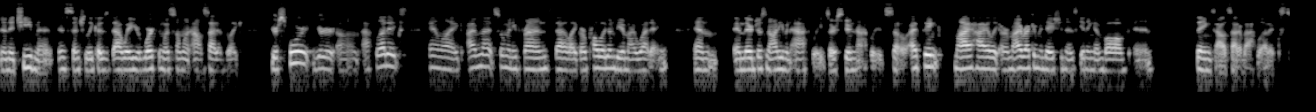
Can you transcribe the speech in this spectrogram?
an achievement essentially because that way you're working with someone outside of like your sport, your um, athletics, and like I've met so many friends that like are probably gonna be in my wedding, and and they're just not even athletes or student athletes. So I think my highly or my recommendation is getting involved in things outside of athletics.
